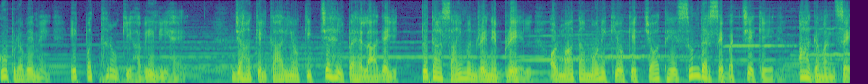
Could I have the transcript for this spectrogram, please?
कूपरवे में एक पत्थरों की हवेली है, जहाँ किलकारियों की चहल पहल आ गई। पिता साइमन रेने ब्रेल और माता मोनिक्यो के चौथे सुंदर से बच्चे के आगमन से।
